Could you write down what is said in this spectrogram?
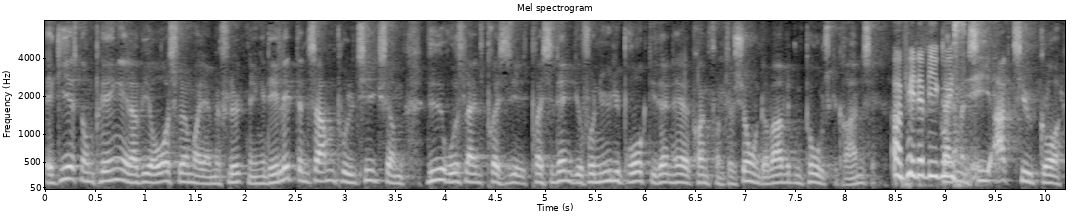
Øh, giv os nogle penge, eller vi oversvømmer jer med flygtninge. Det er lidt den samme politik, som Hvide Ruslands præsident jo for nylig brugt i den her konfrontation, der var ved den polske grænse. Og Peter Viggo... Der kan man sige, aktivt går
